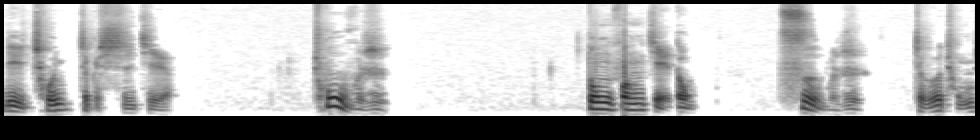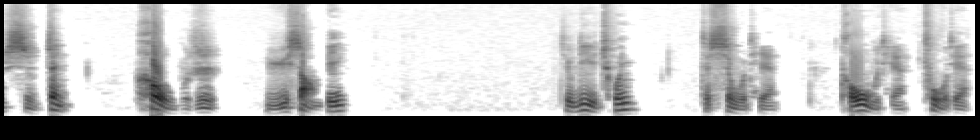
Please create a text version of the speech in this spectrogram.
立春这个时节。初五日，东风解冻；次五日，蛰虫始振；后五日，于上宾。就立春这十五天，头五天、初五天，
